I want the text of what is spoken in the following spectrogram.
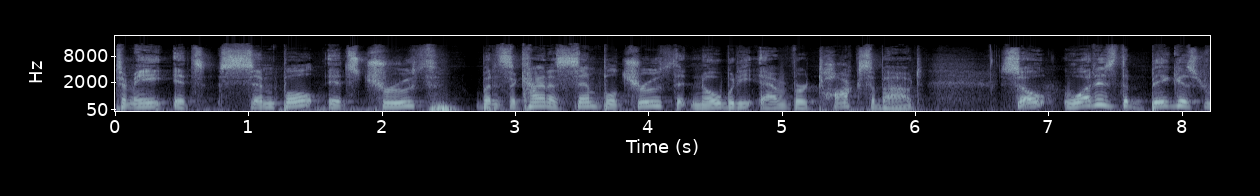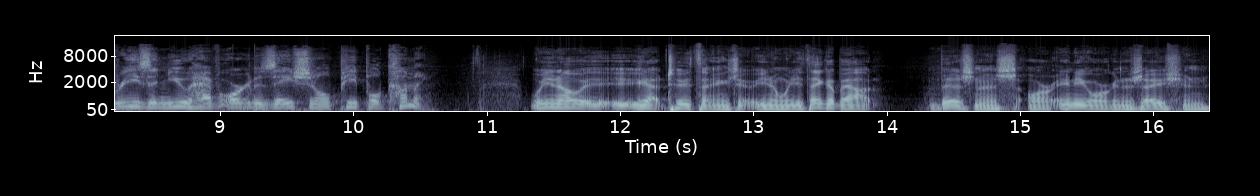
to me, it's simple, it's truth, but it's a kind of simple truth that nobody ever talks about. So, what is the biggest reason you have organizational people coming? Well, you know, you got two things. You know, when you think about business or any organization,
